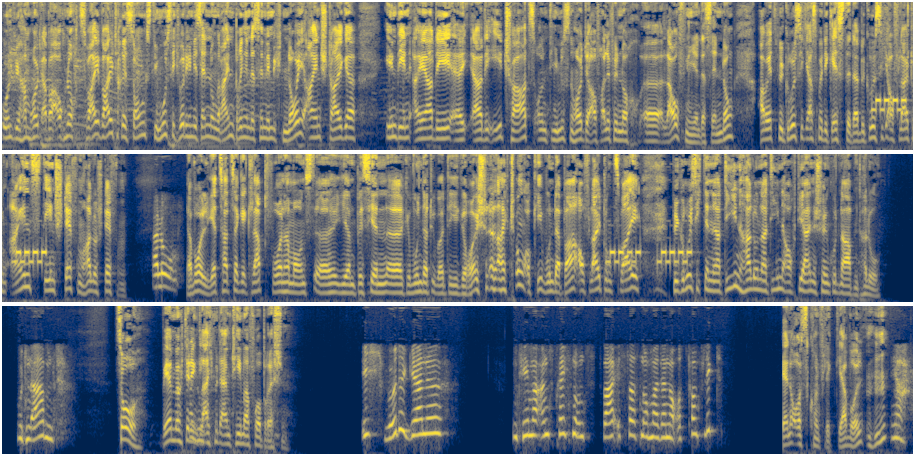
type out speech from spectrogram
Und wir haben heute aber auch noch zwei weitere Songs, die musste ich wirklich in die Sendung reinbringen. Das sind nämlich Neueinsteiger in den ARD, äh, RDE-Charts und die müssen heute auf alle Fälle noch äh, laufen hier in der Sendung. Aber jetzt begrüße ich erstmal die Gäste. Da begrüße ich auf Leitung 1 den Steffen. Hallo Steffen. Hallo. Jawohl, jetzt hat's ja geklappt. Vorhin haben wir uns äh, hier ein bisschen äh, gewundert über die Geräusche in der Leitung. Okay, wunderbar. Auf Leitung 2 begrüße ich den Nadine. Hallo Nadine, auch dir einen schönen guten Abend. Hallo. Guten Abend. So, wer möchte denn Hallo. gleich mit einem Thema vorbrechen? Ich würde gerne ein Thema ansprechen und zwar ist das nochmal der Nahostkonflikt. Der Ostkonflikt, jawohl. Mhm. Ja.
